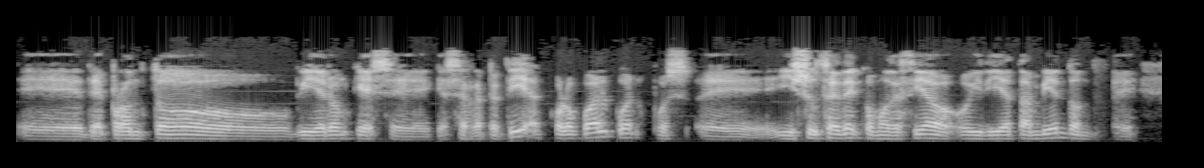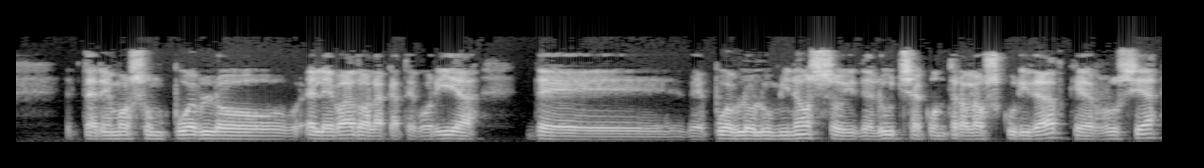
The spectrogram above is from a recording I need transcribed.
eh, de pronto vieron que se, que se repetía. Con lo cual, bueno, pues, eh, y sucede, como decía hoy día también, donde tenemos un pueblo elevado a la categoría de, de, pueblo luminoso y de lucha contra la oscuridad, que es Rusia,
